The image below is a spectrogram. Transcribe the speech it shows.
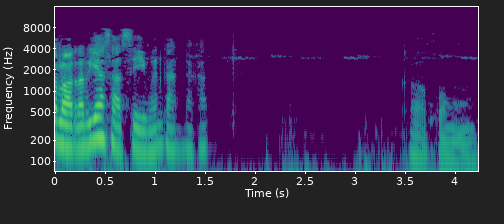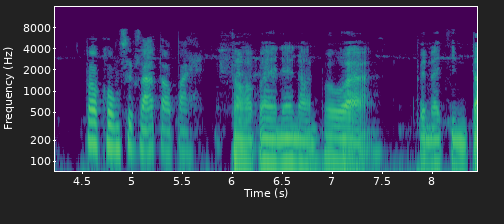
ตลอดอริยสัจสี่เหมือนกันนะครับ ก็คงก็คงศึกษาต่อไป ต่อไปแน่นอน เพราะว่าเป็นอาจินไต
